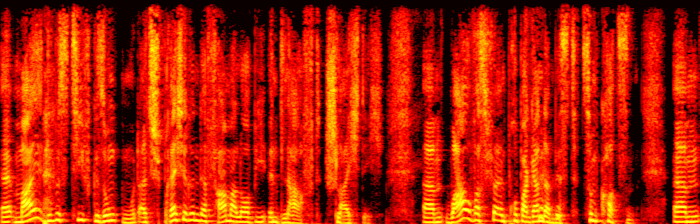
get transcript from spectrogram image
Äh, Mai, du bist tief gesunken und als Sprecherin der Pharmalobby entlarvt. Schleich dich. Ähm, wow, was für ein Propagandamist. zum Kotzen. Ähm,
